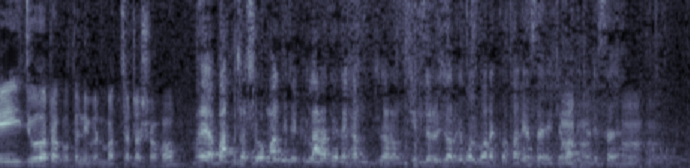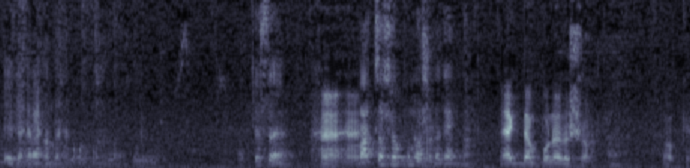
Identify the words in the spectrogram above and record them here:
এই জোড়াটা কত নেবেন বাচ্চাটা সহ? ভাইয়া বাচ্চা সহ মাটির একটু লাড়াতে দেখান। জিম ধরে অনেকে বলব অনেক কথা ঠিক আছে এই যে ঠিক আছে? হুম, হুম। এই দেখেন এখন দেখেন। ঠিক আছে? হ্যাঁ হ্যাঁ। বাচ্চা সহ পনেরোশো টাকা একদম। একদম পনেরোশো। হ্যাঁ। ওকে।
